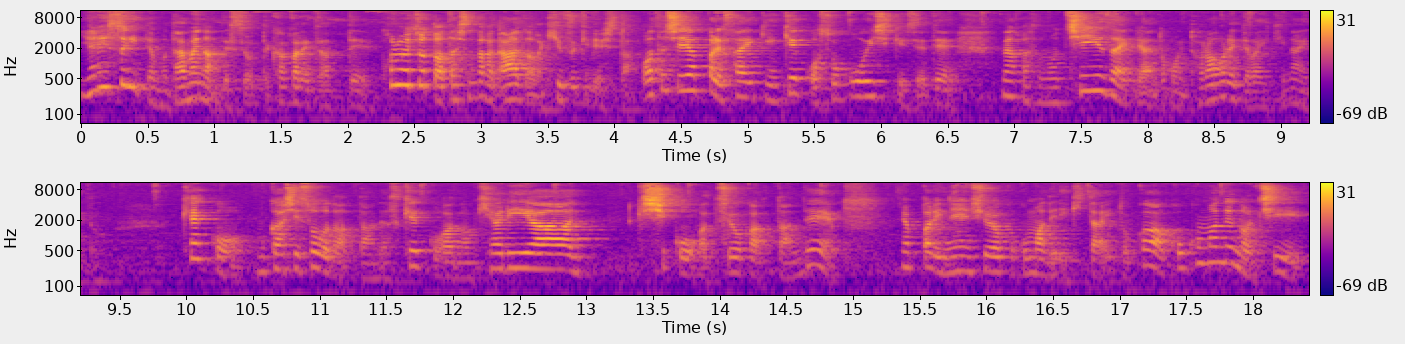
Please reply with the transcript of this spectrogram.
やりすぎてもダメなんですよって書かれてあってこれはちょっと私の中で新たな気づきでした。私やっぱり最近結構そこを意識しててなんかその地位罪みたいなところにとらわれてはいけないと。結構昔そうだったんです。結構あのキャリア志向が強かったんでやっぱり年収はここまで行きたいとかここまでの地位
